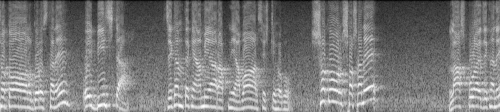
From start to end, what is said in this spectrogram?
সকল গোরস্থানে ওই বীজটা, যেখান থেকে আমি আর আপনি আবার সৃষ্টি হব। সকল শ্মশানে, লাশ পোড়ায় যেখানে,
